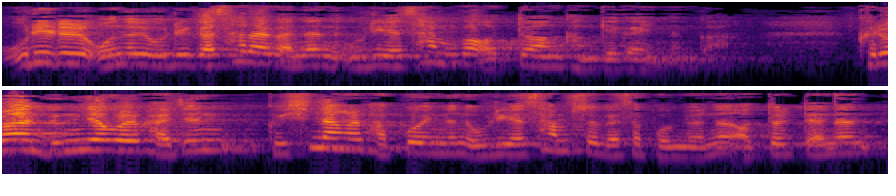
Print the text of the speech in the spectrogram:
우리를 오늘 우리가 살아가는 우리의 삶과 어떠한 관계가 있는가? 그러한 능력을 가진 그 신앙을 갖고 있는 우리의 삶 속에서 보면은 어떨 때는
